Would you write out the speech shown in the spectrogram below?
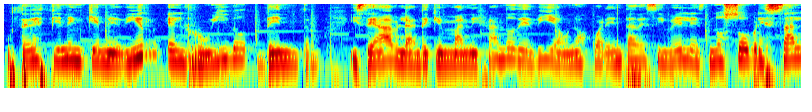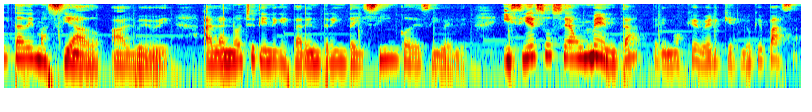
ustedes tienen que medir el ruido dentro. Y se habla de que manejando de día unos 40 decibeles no sobresalta demasiado al bebé. A la noche tiene que estar en 35 decibeles. Y si eso se aumenta, tenemos que ver qué es lo que pasa.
